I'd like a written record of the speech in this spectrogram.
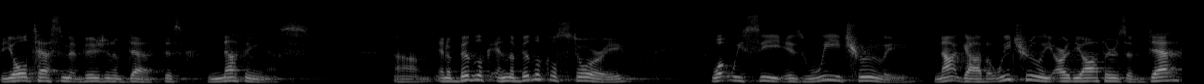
the Old Testament vision of death, this nothingness. Um, in, a biblical, in the biblical story, what we see is we truly, not God, but we truly are the authors of death,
